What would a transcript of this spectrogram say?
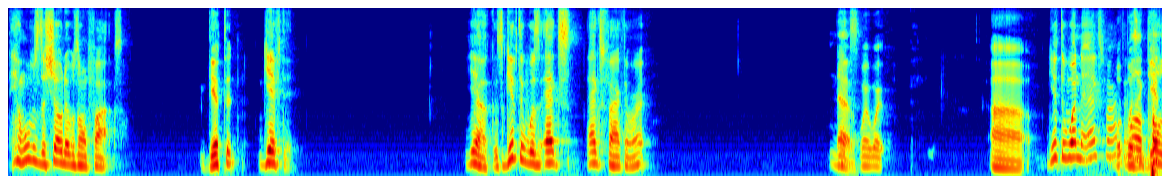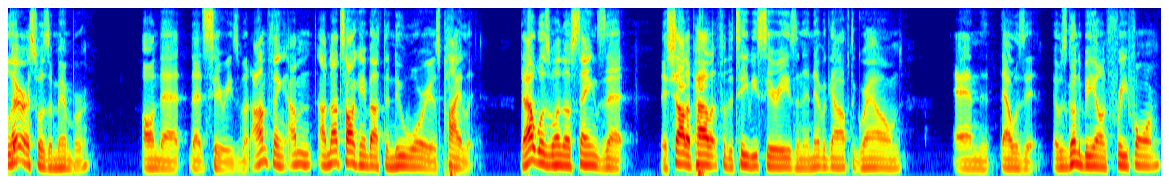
Damn, what was the show that was on Fox? Gifted? Gifted. Yeah, because Gifted was X X Factor, right? no. Wait, wait. Uh, Gifted wasn't the X Factor. Was well, it Gifted? Polaris was a member on that that series, but I'm thinking I'm I'm not talking about the New Warriors pilot. That was one of those things that they shot a pilot for the TV series and it never got off the ground, and that was it. It was going to be on Freeform,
